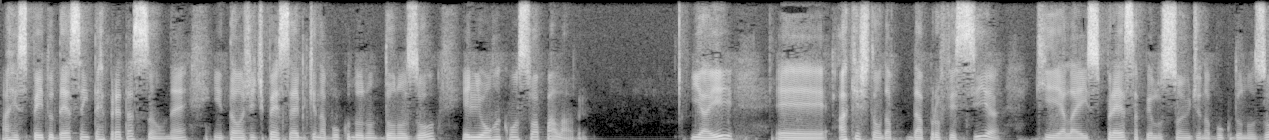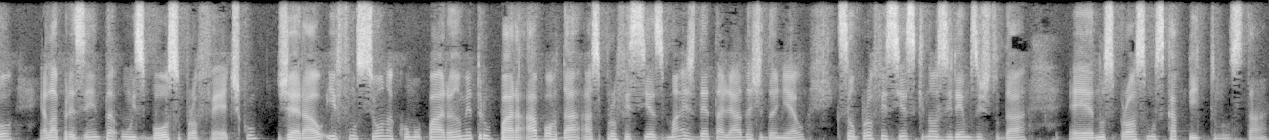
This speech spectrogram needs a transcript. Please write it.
a respeito dessa interpretação, né? Então a gente percebe que Nabucodonosor ele honra com a sua palavra. E aí, é, a questão da, da profecia, que ela é expressa pelo sonho de Nabucodonosor, ela apresenta um esboço profético geral e funciona como parâmetro para abordar as profecias mais detalhadas de Daniel, que são profecias que nós iremos estudar é, nos próximos capítulos. Tá?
